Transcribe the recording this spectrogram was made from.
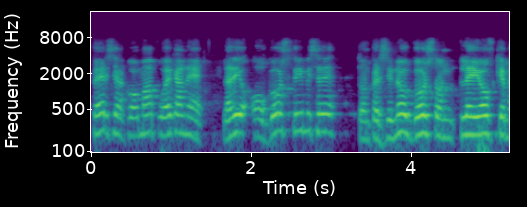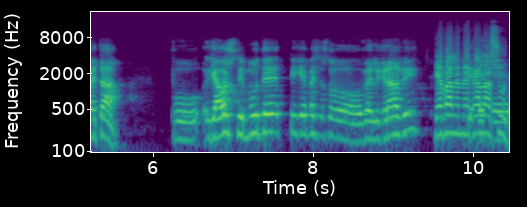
πέρσι ακόμα που έκανε... Δηλαδή, ο Γκος θύμισε τον περσινό Γκος των play-off και μετά. Που για όσοι θυμούνται πήγε μέσα στο Βελιγράδι. Και έβαλε μεγάλα και, σουτ.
